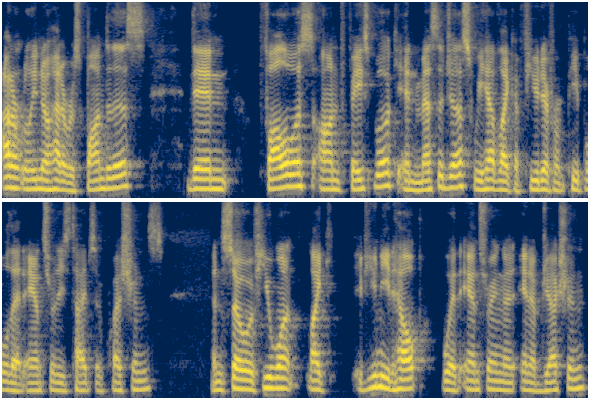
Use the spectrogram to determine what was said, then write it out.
I don't really know how to respond to this, then follow us on Facebook and message us. We have like a few different people that answer these types of questions. And so if you want like if you need help with answering a, an objection,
